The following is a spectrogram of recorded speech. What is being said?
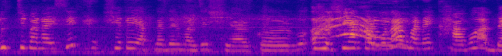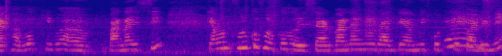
লুচি বানাইছি, সেটাই আপনাদের মাঝে শেয়ার করব শেয়ার করব না মানে খাব আর দেখাবো কীভাবে বানাইছি। কেমন ফুলকো ফুলকো হয়েছে, আর বানানোর আগে আমি করতে পারিনি।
